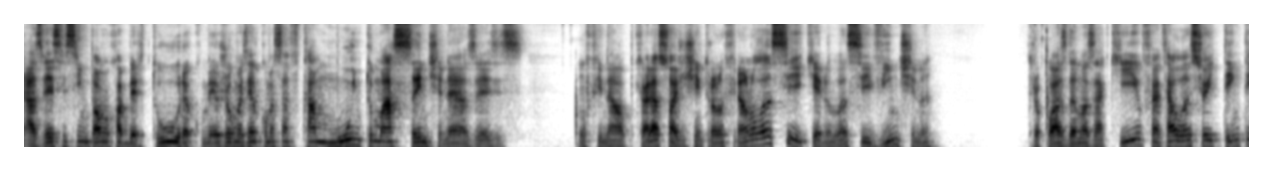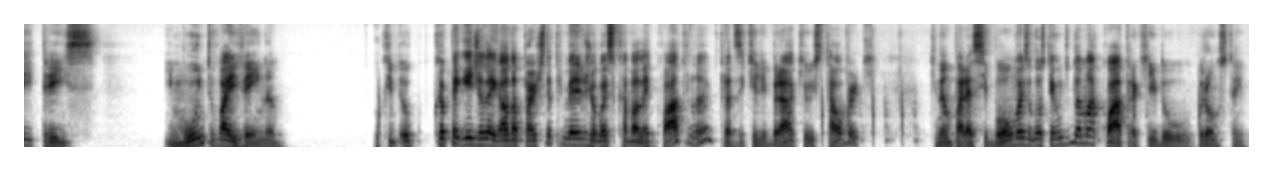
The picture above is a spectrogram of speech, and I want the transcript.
Às vezes você se empolga com a abertura, com o meio jogo, mas aí começa a ficar muito maçante, né? Às vezes, no final. Porque olha só, a gente entrou no final no lance, que no lance 20, né? Trocou as damas aqui, foi até o lance 83. E muito vai e vem, né? O que, o, que eu peguei de legal da partida, primeiro ele jogou esse cavalo E4, né? Pra desequilibrar aqui o Stalberg, que não parece bom, mas eu gostei muito do dama 4 aqui do Bronstein.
